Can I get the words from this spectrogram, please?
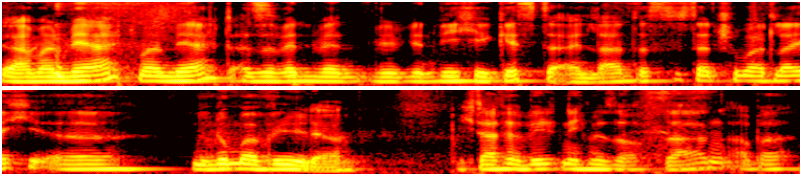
Ja, man merkt, man merkt, also wenn, wenn, wenn wir hier Gäste einladen, das ist dann schon mal gleich äh, eine Nummer wilder. Ich darf ja wild nicht mehr so oft sagen, aber.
